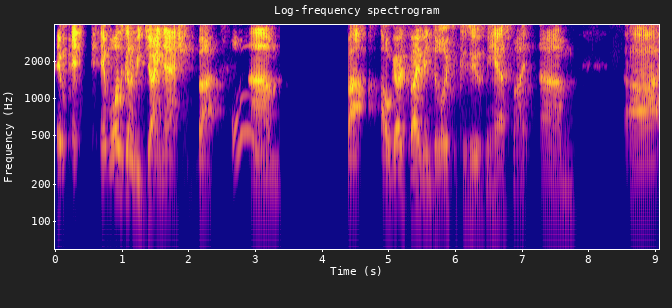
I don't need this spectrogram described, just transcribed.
it, it, it was going to be Jay Nash, but um, but I'll go Fabian DeLuca because he was my housemate. Um, uh,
